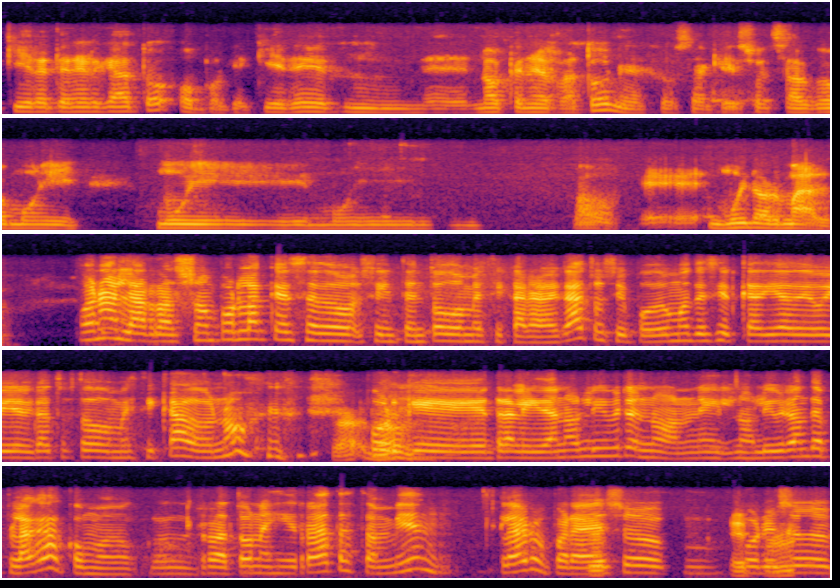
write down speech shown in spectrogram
quiere tener gato o porque quiere mm, eh, no tener ratones. O sea que eso es algo muy, muy, muy, vamos, eh, muy normal. Bueno, la razón por la que se, se, intentó domesticar al gato, si podemos decir que a día de hoy el gato está domesticado, ¿no? Porque en realidad nos libran, no, nos libran de plagas, como ratones y ratas también. Claro, para eso, por eso,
